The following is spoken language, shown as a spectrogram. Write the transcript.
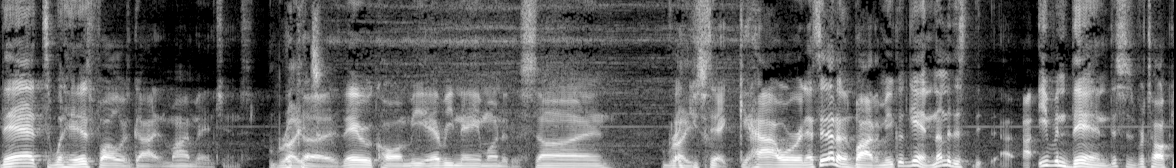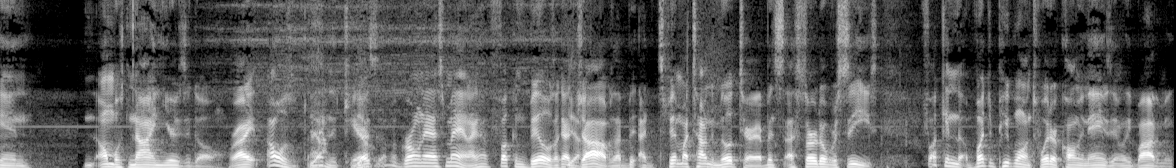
that's when his followers got in my mentions, Right. Because they would call me every name under the sun. Like Right. you said, Howard. And I said that doesn't bother me. again, none of this. I, I- even then, this is we're talking almost nine years ago, right? I was yeah. I didn't care. I'm a grown ass man. I got fucking bills. I got Yeah. jobs. I, I spent my time in the military. I've been I served overseas. Fucking a bunch of people on Twitter calling me names didn't really bother me.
